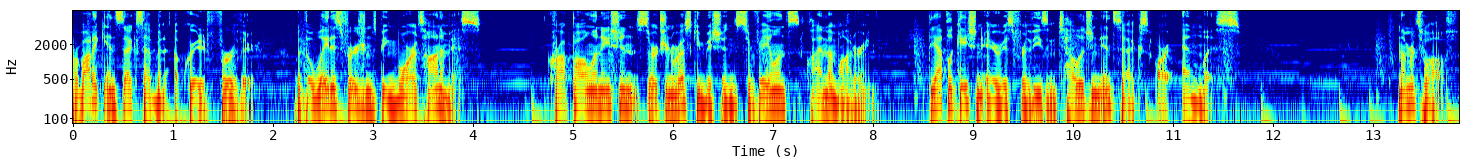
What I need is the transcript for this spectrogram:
robotic insects have been upgraded further, with the latest versions being more autonomous crop pollination, search and rescue missions, surveillance, climate monitoring. The application areas for these intelligent insects are endless. Number 12.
